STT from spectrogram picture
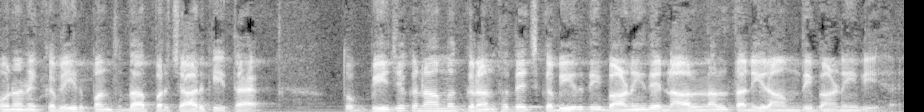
ਉਹਨਾਂ ਨੇ ਕਬੀਰ ਪੰਥ ਦਾ ਪ੍ਰਚਾਰ ਕੀਤਾ ਤੋ ਬੀਜਕ ਨਾਮਕ ਗ੍ਰੰਥ ਦੇ ਵਿੱਚ ਕਬੀਰ ਦੀ ਬਾਣੀ ਦੇ ਨਾਲ ਨਾਲ ਧਨੀ ਰਾਮ ਦੀ ਬਾਣੀ ਵੀ ਹੈ।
